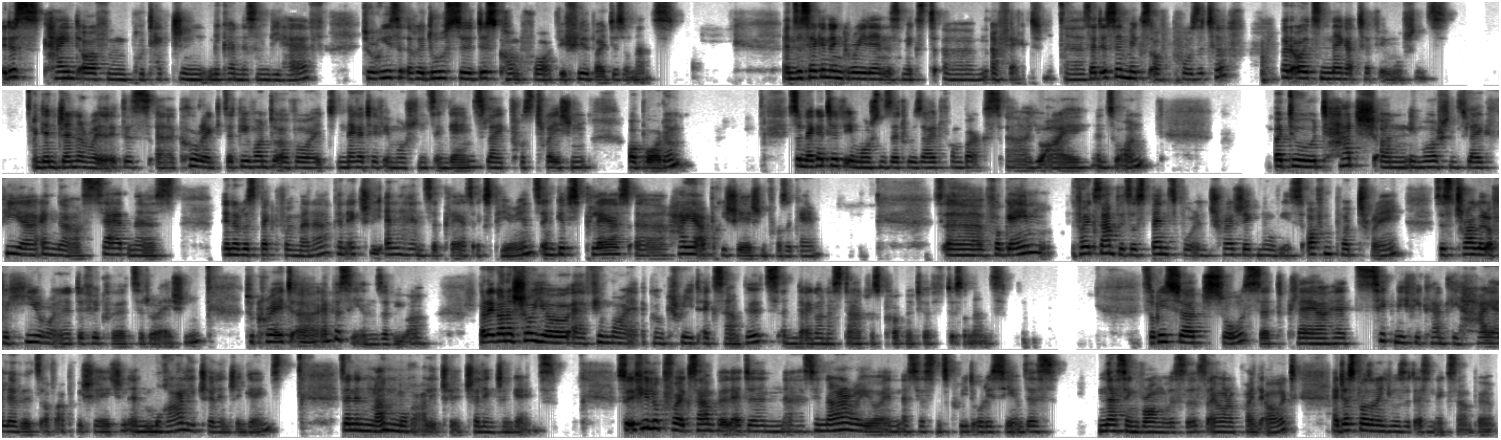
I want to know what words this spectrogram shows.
It is kind of a protection mechanism we have to re reduce the discomfort we feel by dissonance. And the second ingredient is mixed um, affect. Uh, that is a mix of positive, but also negative emotions. And in general, it is uh, correct that we want to avoid negative emotions in games like frustration or boredom. So negative emotions that result from bugs, uh, UI, and so on but to touch on emotions like fear, anger, sadness in a respectful manner can actually enhance the player's experience and gives players a higher appreciation for the game. Uh, for game, for example, suspenseful and tragic movies often portray the struggle of a hero in a difficult situation to create uh, empathy in the viewer. But I'm going to show you a few more concrete examples, and I'm going to start with cognitive dissonance. So research shows that player had significantly higher levels of appreciation in morally challenging games than in non-morally challenging games. So if you look, for example, at a uh, scenario in Assassin's Creed Odyssey, and there's nothing wrong with this, I want to point out, I just want to use it as an example.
